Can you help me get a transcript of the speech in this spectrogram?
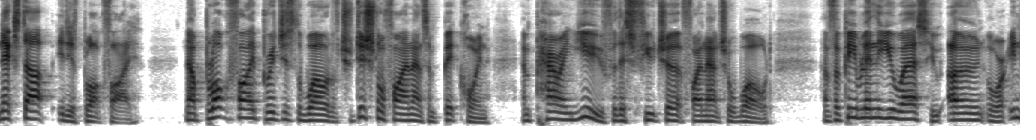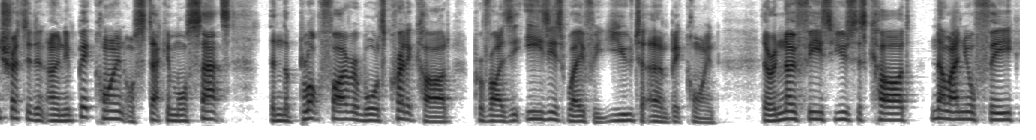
Next up, it is BlockFi. Now, BlockFi bridges the world of traditional finance and Bitcoin, empowering you for this future financial world. And for people in the US who own or are interested in owning Bitcoin or stacking more sats, then the BlockFi Rewards credit card provides the easiest way for you to earn Bitcoin. There are no fees to use this card, no annual fee,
